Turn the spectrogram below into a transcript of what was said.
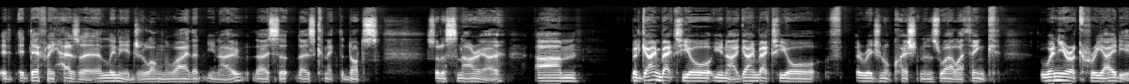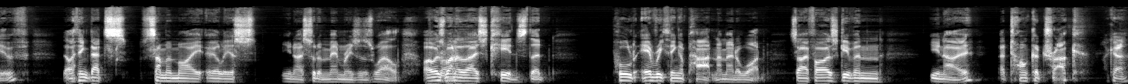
it, it definitely has a, a, lineage along the way that you know those those connect the dots sort of scenario. Um, but going back to your, you know, going back to your original question as well, I think when you're a creative, I think that's some of my earliest, you know, sort of memories as well. I was right. one of those kids that pulled everything apart no matter what. So if I was given you know, a Tonka truck, okay,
